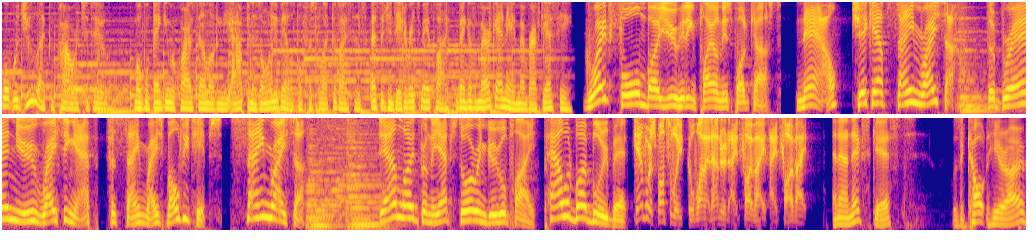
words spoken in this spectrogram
What would you like the power to do? Mobile banking requires downloading the app and is only available for select devices. Message and data rates may apply. Bank of America and a member FDIC. Great form by you hitting play on this podcast. Now, check out Same Racer, the brand new racing app for same race multi tips. Same Racer. Download from the App Store and Google Play. Powered by Bluebet. Gamble responsibly. Call 1 800 858 858. And our next guest was a cult hero.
